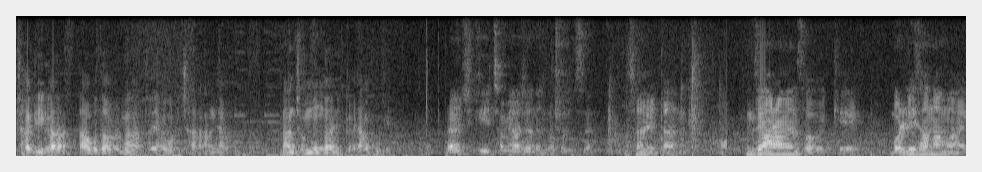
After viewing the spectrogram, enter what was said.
자기가 나보다 얼마나 더 야구를 잘 아냐고. 난 전문가니까 야구계. 라이언시키 참여하셨는데 어떠셨어요? 저는 일단 어, 군생활 하면서 이렇게 멀리서나마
